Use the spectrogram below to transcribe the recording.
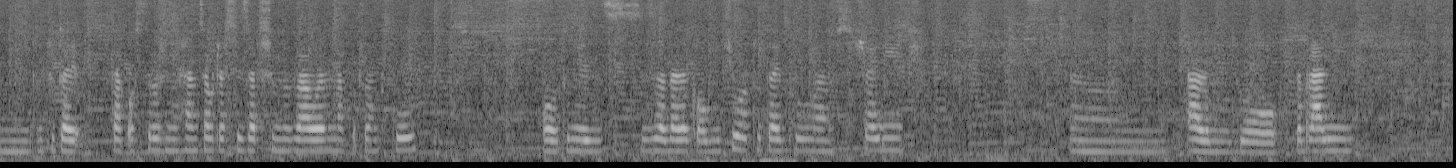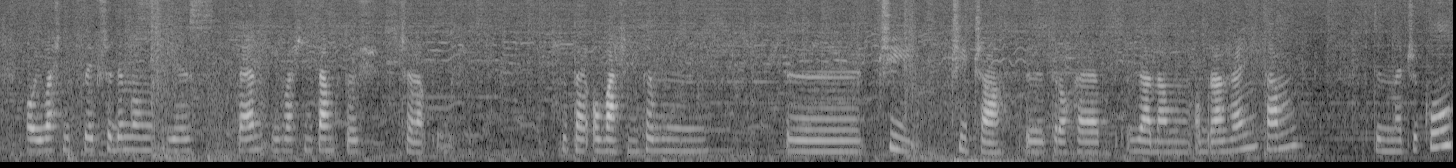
Mm, I tutaj tak ostrożnie jechałem, cały czas się zatrzymywałem na początku. O, tu mnie za daleko obróciło, tutaj próbowałem strzelić. Ym, ale mi go zabrali. O, i właśnie tutaj przede mną jest ten i właśnie tam ktoś strzelał kiedyś. Tutaj, o właśnie, temu yy, Chi, Chicza y, trochę zadam obrażeń tam, w tym meczyku.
